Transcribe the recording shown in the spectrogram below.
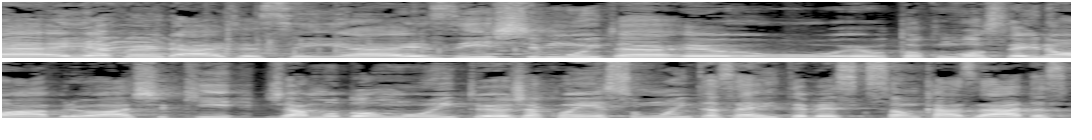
É, e é verdade, assim, é, existe muita. Eu, eu tô com você e não abro. Eu acho que já mudou muito. Eu já conheço muitas RTVs que são casadas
